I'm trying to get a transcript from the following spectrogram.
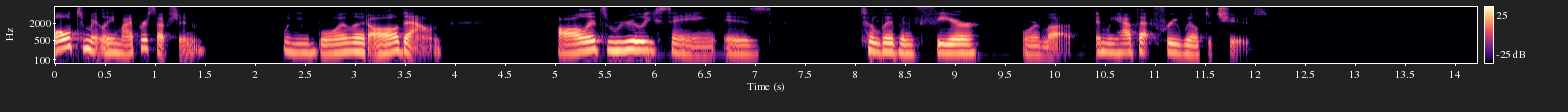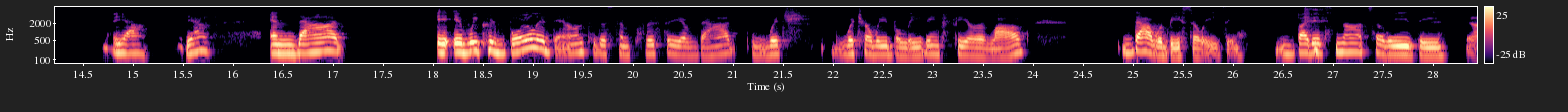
ultimately, my perception, when you boil it all down, all it's really saying is to live in fear or love. And we have that free will to choose. Yeah, yeah. And that, if we could boil it down to the simplicity of that, which which are we believing, fear or love, that would be so easy. But it's not so easy Yeah.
